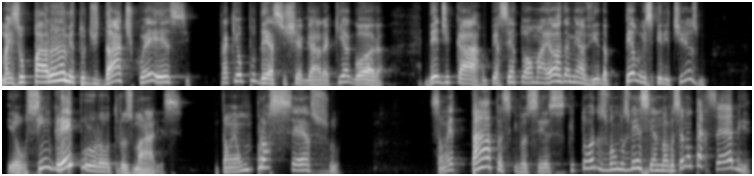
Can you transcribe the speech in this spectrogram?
Mas o parâmetro didático é esse para que eu pudesse chegar aqui agora, dedicar um percentual maior da minha vida pelo Espiritismo, eu singrei por outros mares. Então é um processo. São etapas que vocês, que todos vamos vencendo, mas você não percebe.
